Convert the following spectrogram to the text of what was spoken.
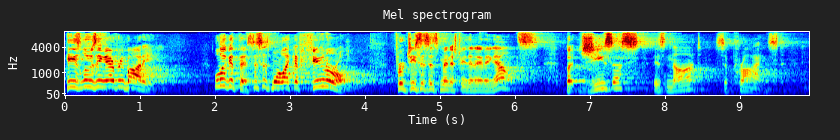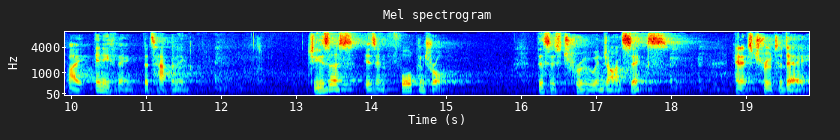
He's losing everybody. Look at this. This is more like a funeral for Jesus' ministry than anything else. But Jesus is not surprised by anything that's happening. Jesus is in full control. This is true in John 6, and it's true today.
